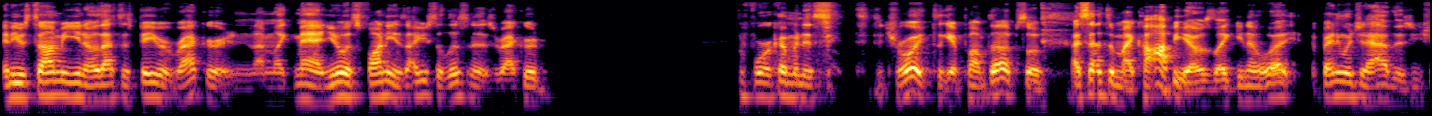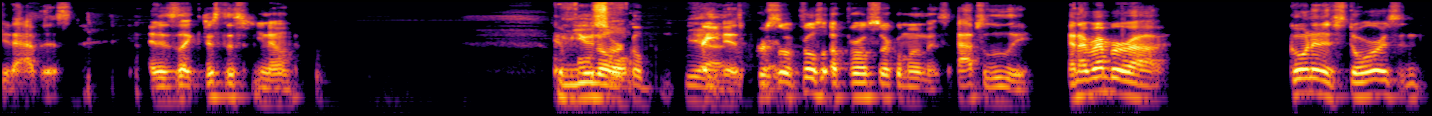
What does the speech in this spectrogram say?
and he was telling me, you know, that's his favorite record, and I'm like, man, you know what's funny is I used to listen to this record before coming to, to, Detroit to get pumped up. So I sent him my copy. I was like, you know what? If anyone should have this, you should have this. And it's like just this, you know, communal circle, yeah. greatness, full, full, full circle moments. Absolutely. And I remember uh, going into stores and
